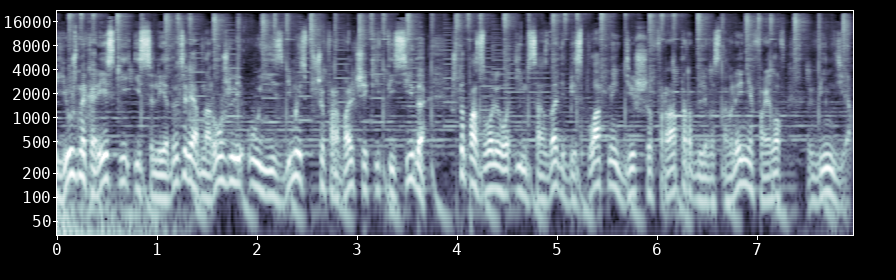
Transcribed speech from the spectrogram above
Южнокорейские исследователи обнаружили уязвимость в шифровальщике Фисида, что позволило им создать бесплатный дешифратор для восстановления файлов в винде.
